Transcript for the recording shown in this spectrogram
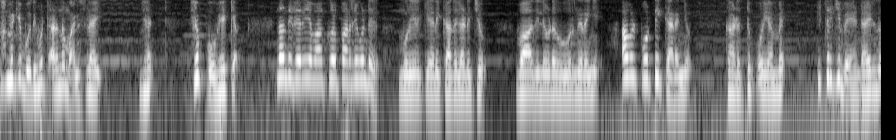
അമ്മയ്ക്ക് ബുദ്ധിമുട്ടാണെന്ന് മനസ്സിലായി. ഞാൻ ഞാൻ പോയേക്കാം. നന്ദിടേറിയ വാക്കുകൾ പറഞ്ഞുകൊണ്ട് മുറിയിൽ കയറി കഥ കടിച്ചു. വാതിലൂടെ ഊർന്നിറങ്ങി അവൾ പൊട്ടിക്കരഞ്ഞു. കടുത്തുപോയി അമ്മ ഇത്രയ്ക്ക് വേണ്ടായിരുന്നു.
